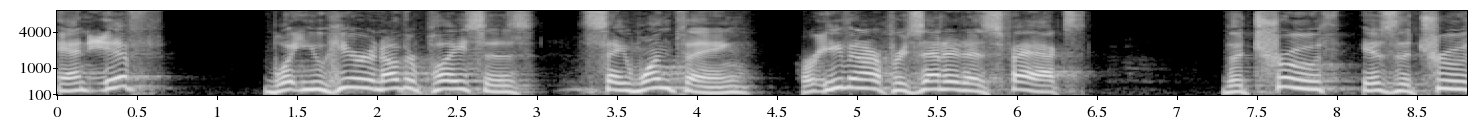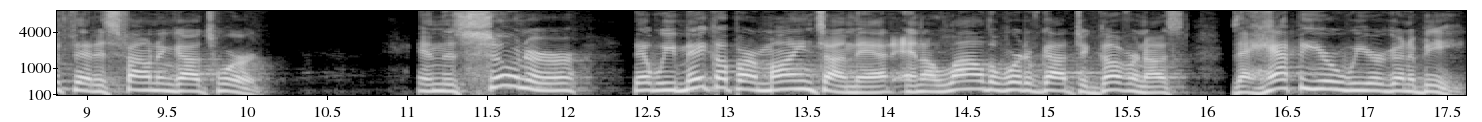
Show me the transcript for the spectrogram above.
And if what you hear in other places say one thing, or even are presented as facts, the truth is the truth that is found in God's Word. And the sooner that we make up our minds on that and allow the Word of God to govern us, the happier we are going to be.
